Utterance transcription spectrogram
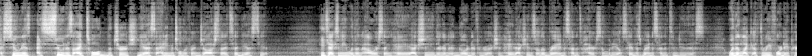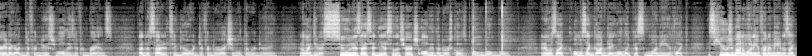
as soon as as soon as I told the church yes, I hadn't even told my friend Josh that I'd said yes yet. He texted me within an hour saying, "Hey, actually, they're gonna go a different direction. Hey, actually, this other brand decided to hire somebody else. Hey, this brand decided to do this." Within like a three, four day period, I got different news from all these different brands that decided to go a different direction what they were doing. And I'm like, dude, as soon as I said yes to the church, all the other doors closed. Boom, boom, boom. And it was like almost like God dangled like this money of like this huge amount of money in front of me, and it's like,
